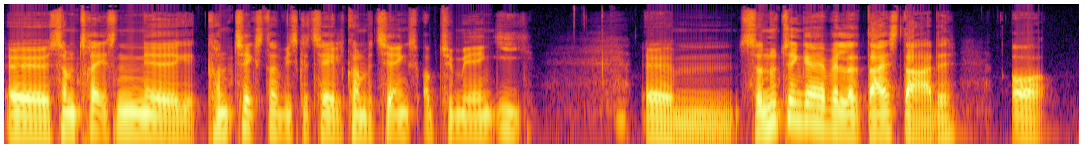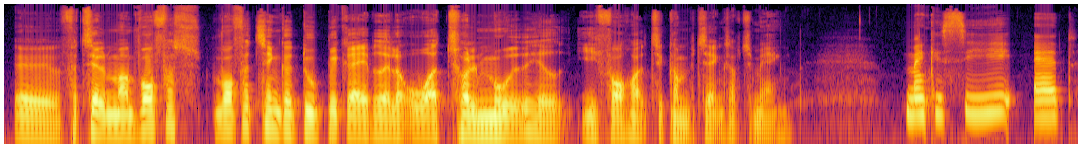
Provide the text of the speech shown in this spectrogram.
øh, som tre sådan, øh, kontekster, vi skal tale konverteringsoptimering i. Øhm, så nu tænker jeg vel at dig starte og øh, fortælle mig, hvorfor, hvorfor tænker du begrebet eller ordet tålmodighed i forhold til konverteringsoptimering? Man kan sige, at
